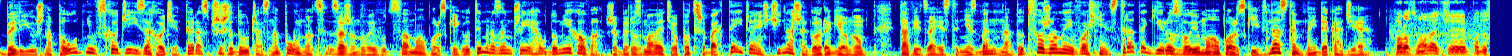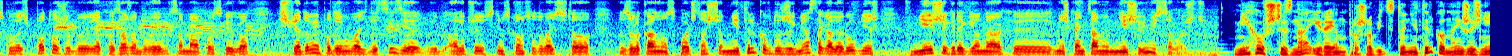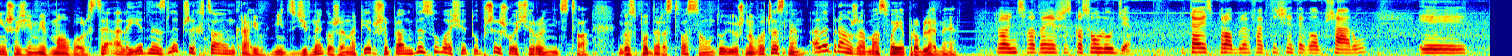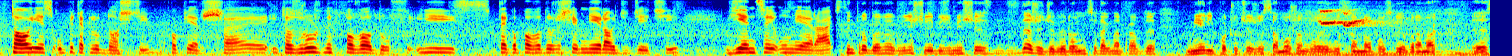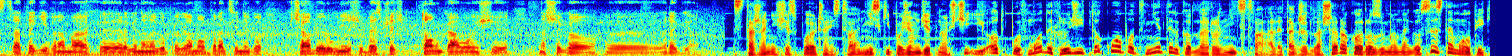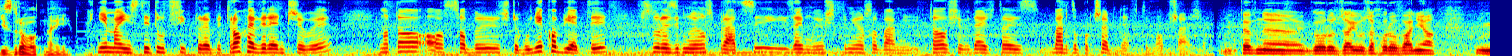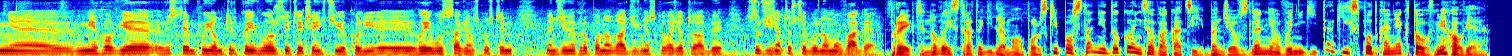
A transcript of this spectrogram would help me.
Byli już na południu, wschodzie i zachodzie. Teraz przyszedł czas na północ. Zarząd województwa małopolskiego tym razem przyjechał do Miechowa, żeby rozmawiać o potrzebach tej części naszego regionu. Ta wiedza jest niezbędna do tworzonej właśnie strategii rozwoju Małopolski w następnej dekadzie. Porozmawiać, e, podyskutować po to, żeby jako zarząd województwa małopolskiego świadomie podejmować decyzje, ale przede wszystkim skonsultować to z lokalną społecznością, nie tylko w dużych miastach, ale również w mniejszych regionach e, z mieszkańcami mniejszych miejscowości. Miechowszczyzna i rejon Proszowic to nie tylko najżyźniejsze ziemie w Małopolsce, ale jedne z lepszych w całym kraju. Nic dziwnego, że na pierwszy plan wysuwa się tu przyszłość rolnictwa. Gospodarstwa są tu już nowoczesne, ale branża ma swoje problemy. rolnictwo to nie wszystko są ludzie. I to jest problem faktycznie tego obszaru. Y, To jest ubytek ludności, po pierwsze, i to z różnych powodów. I z tego powodu, że się mniej rodzi dzieci, więcej umiera. Z tym problemem również chcielibyśmy się zderzyć, żeby rolnicy tak naprawdę mieli poczucie, że samorząd województwa małopolskiego w ramach e, strategii, w ramach e, regionalnego programu operacyjnego chciałby również wesprzeć tą gałąź e, naszego regionu. Starzenie się społeczeństwa, niski poziom dzietności i odpływ młodych ludzi to kłopot nie tylko dla rolnictwa, ale także dla szeroko rozumianego systemu opieki zdrowotnej. Nie ma instytucji, które by trochę wyręczyły, no to osoby, szczególnie kobiety, po prostu rezygnują z pracy i zajmują się tymi osobami. To się wydaje, że to jest bardzo potrzebne w tym obszarze. Pewnego rodzaju zachorowania mm, w Miechowie występują tylko i wyłącznie w tej części okoli, e, województwa. W związku z tym będziemy proponować i wnioskować o to, aby zwrócić na to szczególną uwagę. Projekt nowej strategii dla Małopolski powstanie do końca wakacji. Będzie uwzględniał wyniki takich spotkań jak to w Miechowie.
